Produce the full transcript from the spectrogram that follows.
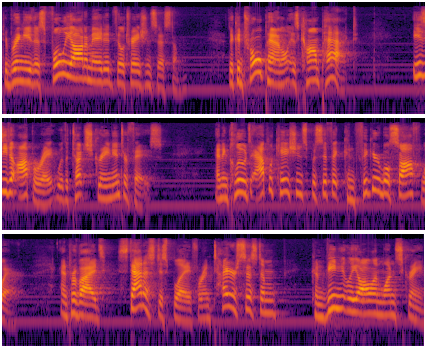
to bring you this fully automated filtration system. The control panel is compact, easy to operate with a touchscreen interface, and includes application-specific configurable software and provides status display for entire system conveniently all on one screen,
